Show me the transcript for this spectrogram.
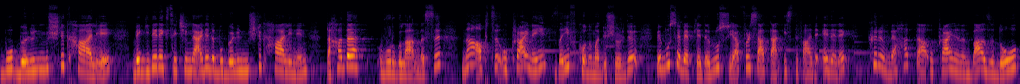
bu bölünmüşlük hali ve giderek seçimlerde de bu bölünmüşlük halinin daha da vurgulanması ne yaptı? Ukrayna'yı zayıf konuma düşürdü ve bu sebeple de Rusya fırsattan istifade ederek Kırım ve hatta Ukrayna'nın bazı doğu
